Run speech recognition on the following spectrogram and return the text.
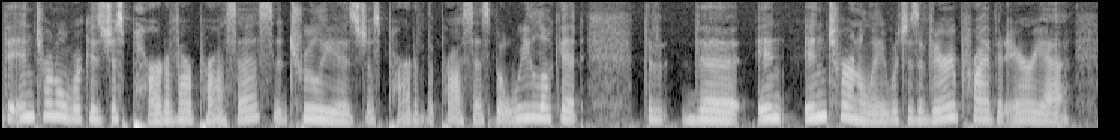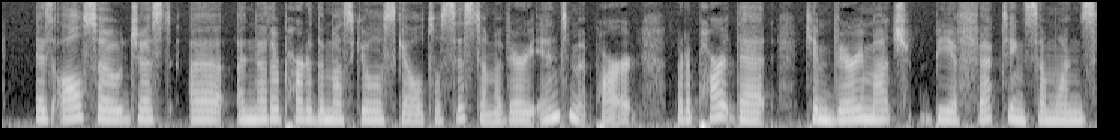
The internal work is just part of our process. It truly is just part of the process. But we look at the, the in, internally, which is a very private area, as also just a, another part of the musculoskeletal system, a very intimate part, but a part that can very much be affecting someone's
